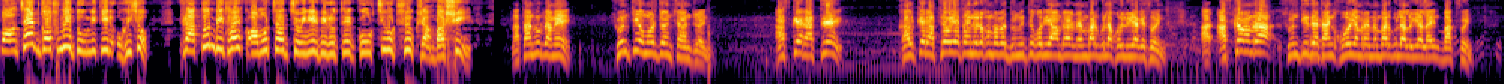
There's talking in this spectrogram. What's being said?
পঞ্চায়েত গঠনে দুর্নীতির অভিযোগ। প্রাক্তন বিধায়ক অমরচাঁদ জৈনের বিরুদ্ধে গর্জে উঠল গ্রামবাসী। নাতানপুর গ্রামে শুনছি অমরজন চান জৈন। আজকে রাত্রে, কালকে রাত্রে হইয়া তাই এরকম ভাবে দুর্নীতি করিয়া আমরা মেম্বারগুলা কই লইয়া গেছইন। আর আজকেও আমরা শুনছি যে তাই কই আমরা মেম্বারগুলা লইয়া লাইন বাকছইন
